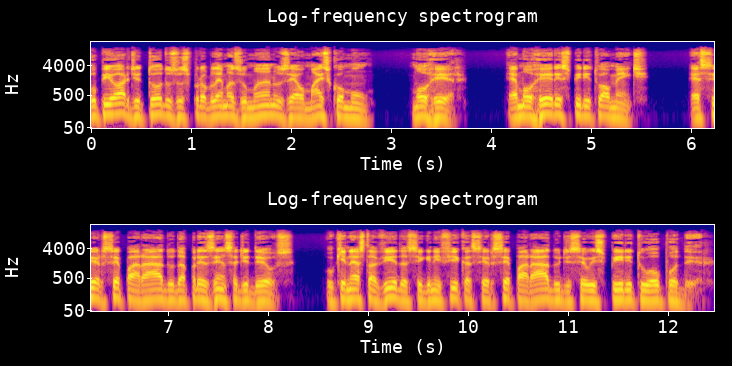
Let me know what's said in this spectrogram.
o pior de todos os problemas humanos é o mais comum: morrer. É morrer espiritualmente. É ser separado da presença de Deus, o que nesta vida significa ser separado de seu espírito ou poder.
